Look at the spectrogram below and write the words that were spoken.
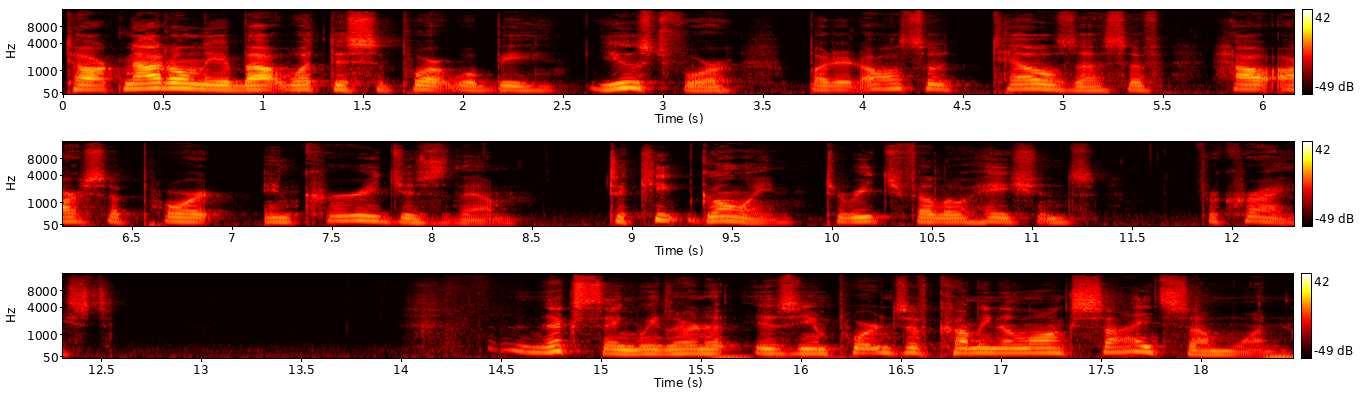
talk not only about what this support will be used for, but it also tells us of how our support encourages them to keep going to reach fellow Haitians for Christ. The next thing we learn is the importance of coming alongside someone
